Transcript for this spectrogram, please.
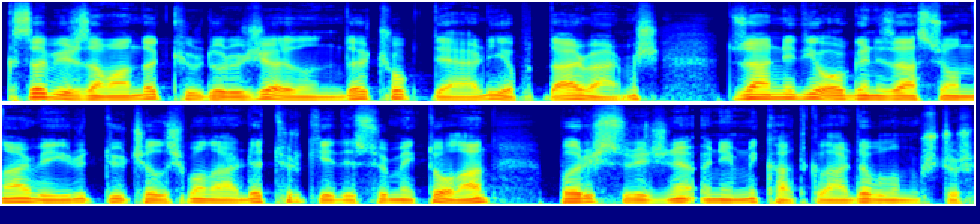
kısa bir zamanda Kürdoloji alanında çok değerli yapıtlar vermiş, düzenlediği organizasyonlar ve yürüttüğü çalışmalarla Türkiye'de sürmekte olan barış sürecine önemli katkılarda bulunmuştur.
